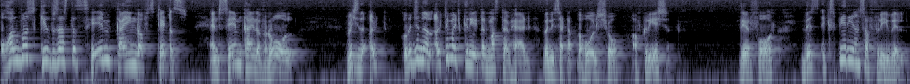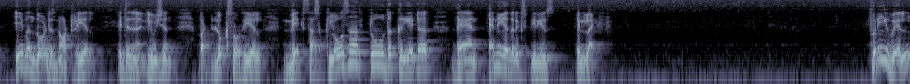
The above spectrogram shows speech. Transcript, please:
almost gives us the same kind of status and same kind of role which the ult original ultimate creator must have had when he set up the whole show of creation. Therefore, this experience of free will, even though it is not real, it is an illusion, but looks so real, makes us closer to the creator than any other experience in life. Free will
